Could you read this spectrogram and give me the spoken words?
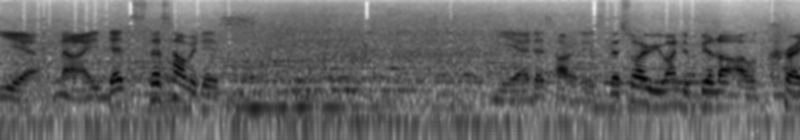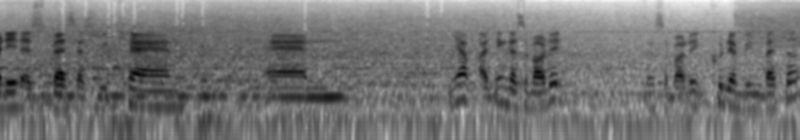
Yeah nah that's that's how it is. Yeah that's how it is. That's why we want to build up our credit as best as we can. And yep I think that's about it. That's about it. Could have been better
